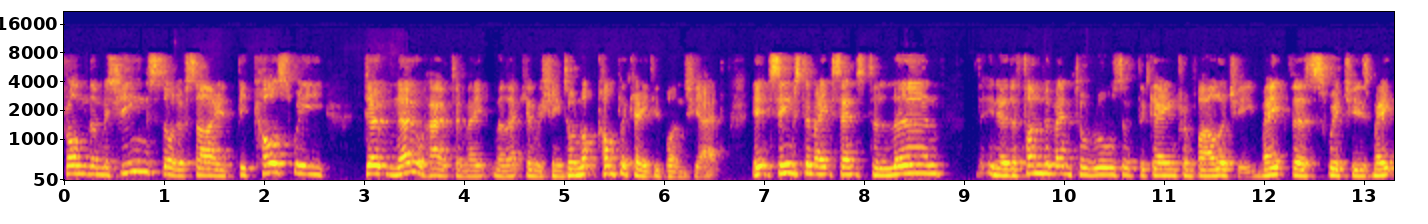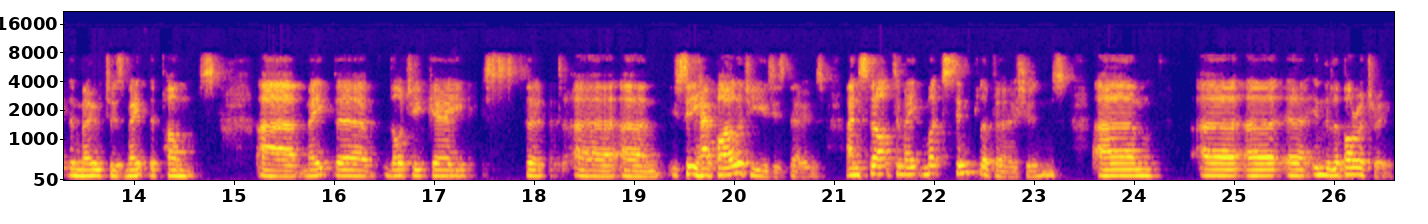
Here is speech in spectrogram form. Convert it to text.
from the machines sort of side, because we don't know how to make molecular machines or not complicated ones yet, it seems to make sense to learn you know the fundamental rules of the game from biology make the switches make the motors make the pumps uh, make the logic gates that uh, um, you see how biology uses those and start to make much simpler versions um, uh, uh, uh, in the laboratory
